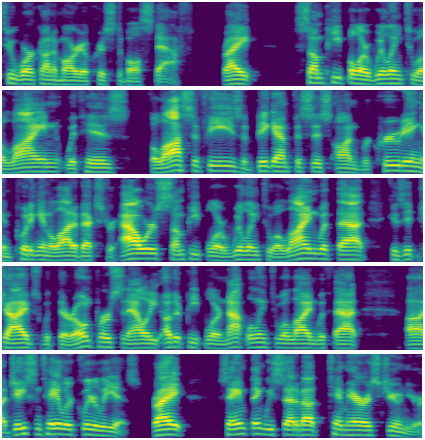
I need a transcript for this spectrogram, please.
to work on a Mario Cristobal staff, right? Some people are willing to align with his philosophies, a big emphasis on recruiting and putting in a lot of extra hours. Some people are willing to align with that because it jives with their own personality. Other people are not willing to align with that. Uh, Jason Taylor clearly is, right? Same thing we said about Tim Harris Jr.,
